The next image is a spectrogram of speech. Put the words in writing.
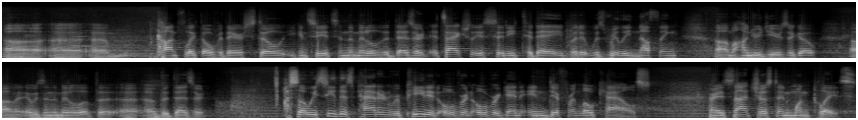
uh, uh, um, conflict over there. Still, you can see it's in the middle of the desert. It's actually a city today, but it was really nothing 100 um, years ago. Uh, it was in the middle of the, uh, of the desert. So we see this pattern repeated over and over again in different locales. Right? It's not just in one place.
